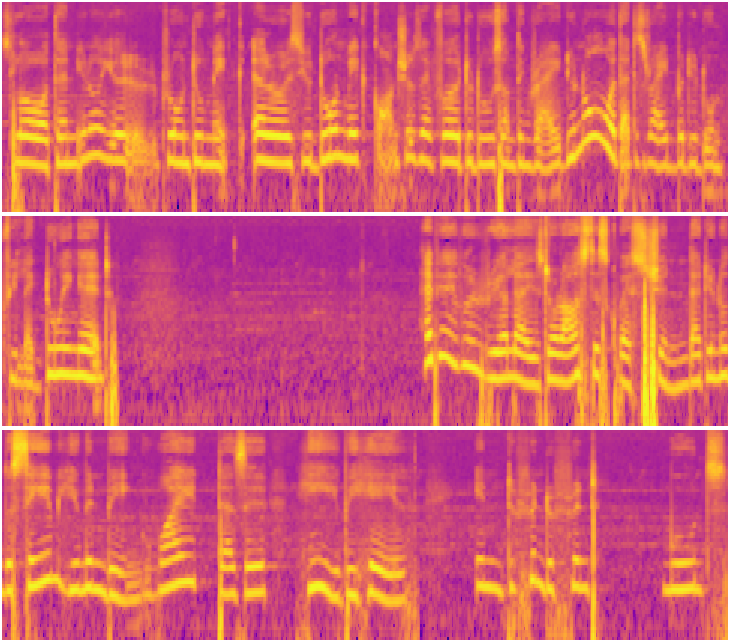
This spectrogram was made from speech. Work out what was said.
sloth and you know you're prone to make errors. You don't make conscious effort to do something right. You know that is right but you don't feel like doing it. Have you ever realized or asked this question that you know the same human being why does he behave in different different moods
